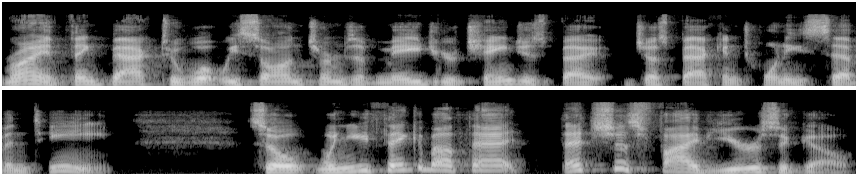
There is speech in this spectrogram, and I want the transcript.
Ryan, think back to what we saw in terms of major changes back just back in 2017. So when you think about that, that's just five years ago.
